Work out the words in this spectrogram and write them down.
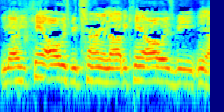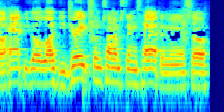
You know, he can't always be turning up. He can't always be, you know, happy go lucky. Drake, sometimes things happen, man. So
